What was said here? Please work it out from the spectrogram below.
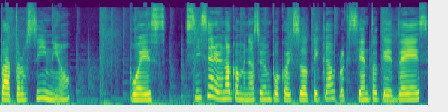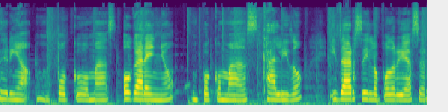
patrocinio, pues sí sería una combinación un poco exótica, porque siento que D sería un poco más hogareño, un poco más cálido, y Darcy lo podría hacer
